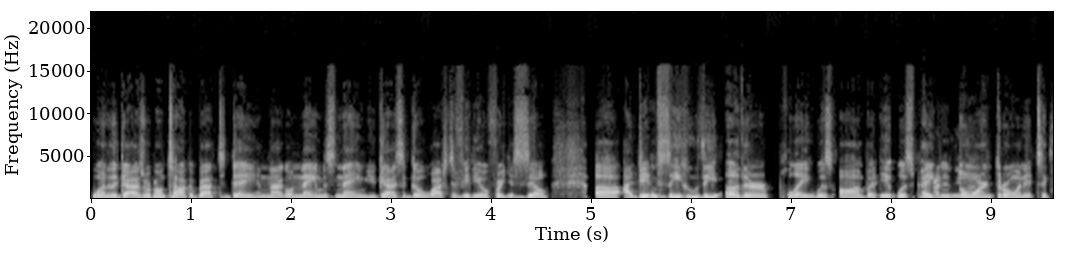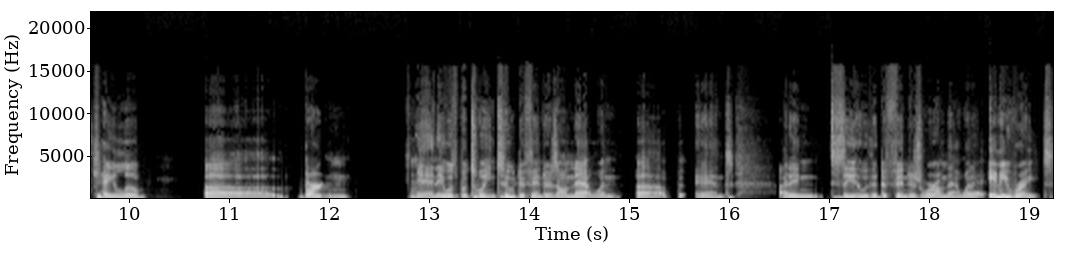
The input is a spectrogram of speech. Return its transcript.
one of the guys we're going to talk about today. I'm not going to name his name. You guys can go watch the video for yourself. Uh, I didn't see who the other play was on, but it was Payton. Thorne throwing it to Caleb uh, Burton, Mm. and it was between two defenders on that one. Uh, and I didn't see who the defenders were on that one. At any rate,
